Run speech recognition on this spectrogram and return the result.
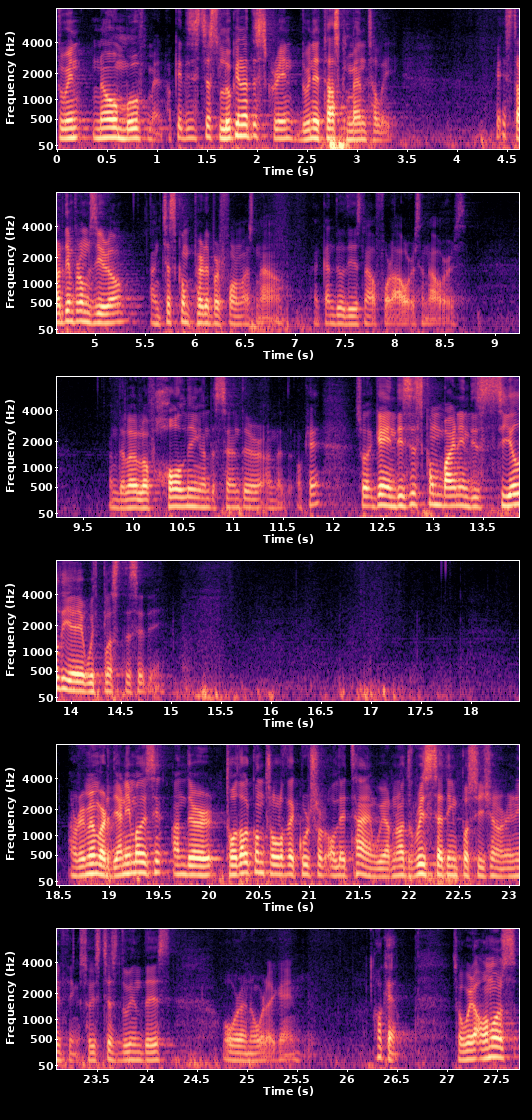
doing no movement. Okay, this is just looking at the screen, doing the task mentally. Okay, starting from zero and just compare the performance now. I can do this now for hours and hours. And the level of holding at the center, and okay? So again, this is combining this CLDA with plasticity. And remember, the animal is under total control of the cursor all the time. We are not resetting position or anything. So it's just doing this over and over again. Okay, so we're almost,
